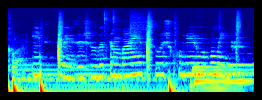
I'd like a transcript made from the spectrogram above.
Claro. E depois ajuda também a pessoa a escolher um bom livro.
